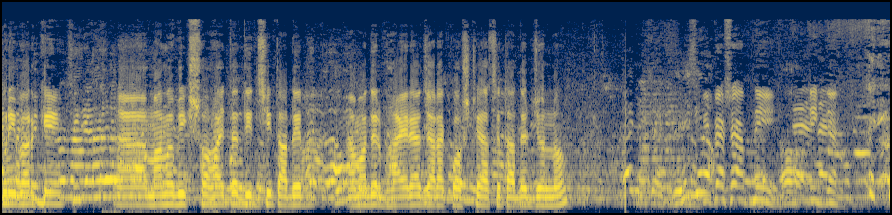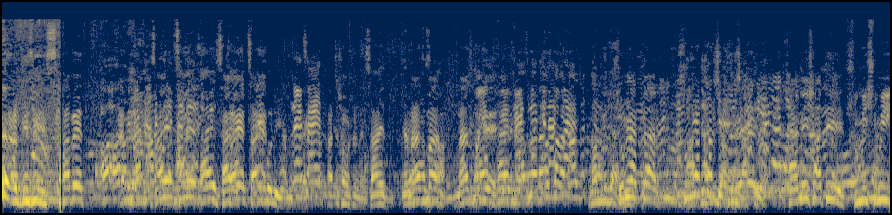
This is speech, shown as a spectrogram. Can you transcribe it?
পরিবারকে আহ, মানবিক সহায়তা দিচ্ছি তাদের আমাদের ভাইরা যারা কষ্টে আছে তাদের জন্য। আপনি ঠিক দেন। স্বামী সাথী। সুমি সুমি।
